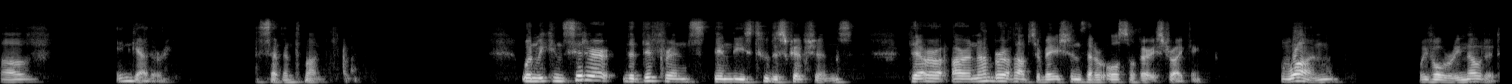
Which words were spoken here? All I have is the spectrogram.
of Ingathering, the seventh month. When we consider the difference in these two descriptions, there are, are a number of observations that are also very striking. One, we've already noted.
